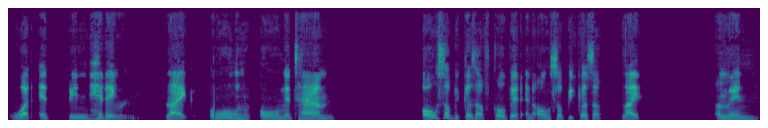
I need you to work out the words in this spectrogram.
what it's been hitting like all all the time. Also because of COVID and also because of like I mean,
